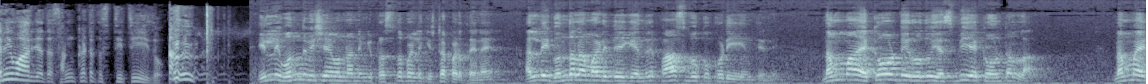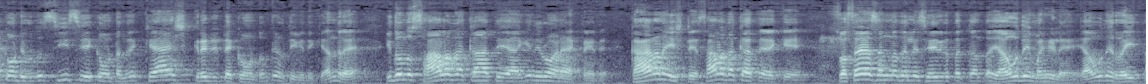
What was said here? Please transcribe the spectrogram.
ಅನಿವಾರ್ಯದ ಸಂಕಟದ ಸ್ಥಿತಿ ಇದು. ಇಲ್ಲಿ ಒಂದು ವಿಷಯವನ್ನು ನಾನು ನಿಮಗೆ ಪ್ರಸ್ತುತಪಡಲಿಕ್ಕೆ ಇಷ್ಟಪಡ್ತೇನೆ. ಅಲ್ಲಿ ಗೊಂದಲ ಮಾಡಿದ್ದು ಹೇಗೆ ಅಂದರೆ ಪಾಸ್ಬುಕ್ ಕೊಡಿ ಅಂತೇಳಿ. ನಮ್ಮ ಅಕೌಂಟ್ ಇರೋದು ಎಸ್ ಬಿ ಅಕೌಂಟ್ ಅಲ್ಲ. ನಮ್ಮ ಅಕೌಂಟ್ ಇರೋದು ಸಿ ಸಿ ಅಕೌಂಟ್ ಅಂದರೆ ಕ್ಯಾಶ್ ಕ್ರೆಡಿಟ್ ಅಕೌಂಟ್ ಅಂತ ಹೇಳ್ತೀವಿ ಇದಕ್ಕೆ. ಅಂದರೆ ಇದೊಂದು ಸಾಲದ ಖಾತೆಯಾಗಿ ನಿರ್ವಹಣೆ ಆಗ್ತಾ ಇದೆ. ಕಾರಣ ಇಷ್ಟೇ, ಸಾಲದ ಖಾತೆ ಯಾಕೆ? ಸ್ವಸಹಾಯ ಸಂಘದಲ್ಲಿ ಸೇರಿರತಕ್ಕಂಥ ಯಾವುದೇ ಮಹಿಳೆ, ಯಾವುದೇ ರೈತ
